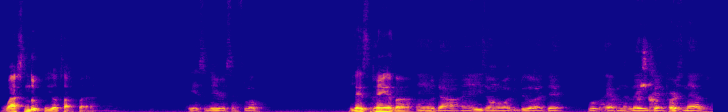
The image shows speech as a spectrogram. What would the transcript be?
Why Snoop in your top five? His lyrics and flow. He That's just hands down. hands down, and he's the only one who can do it like that with having a laid back personality.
